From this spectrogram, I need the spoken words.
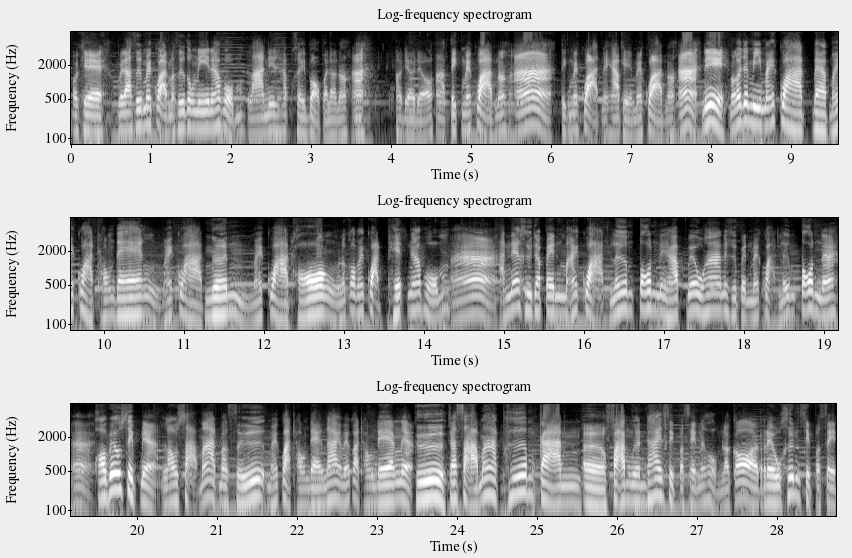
โอเค เวลาซื้อไม้กวาดมาซื้อตรงนี้นะครับผมร้านนี้นะครับเคยบอกไปแล้วเนาะอะ เอาเดี๋ยวเดี๋ยวอะติ๊กไม้กวาดเนาะอ่าติ๊กไม้กวาดนะครับโอเคไม้กวาดเนาะอะนี่มันก็จะมีไม้กวาดแบบไม้กวาดทองแดง ไม้กวาดเงิน ไม้กวาดทอง แล้วก็ไม้กวาดเพชรนะครับผมอ่าอันนี้คือจะเป็นไม้กวาดเริ่มต้นนะครับเวล5นี่คือเป็นไม้กวาดเริ่มต้นนะอ่าพอเวล10เนี่ยเราสามารถมาซื้อไม้กวาดทองแดงได้ไม้กวาดทองแดงเนี่ยคือจะสามารถเพิ่มการเอ่อฟาร์มเงินได้ 10%นะครับผมแล้วก็เร็วขึ้น 10%น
